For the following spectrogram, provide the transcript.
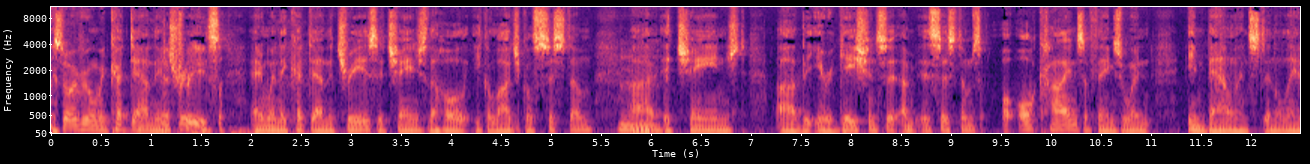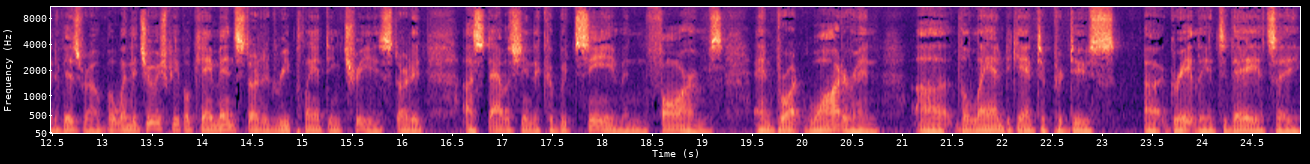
So everyone would cut down their the trees. trees. And when they cut down the trees, it changed the whole ecological system. Mm. Uh, mm-hmm. it changed uh, the irrigation um, systems, all kinds of things went imbalanced in the land of Israel. But when the Jewish people came in, started replanting trees, started establishing the kibbutzim and farms, and brought water in, uh, the land began to produce uh, greatly. And today it's a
